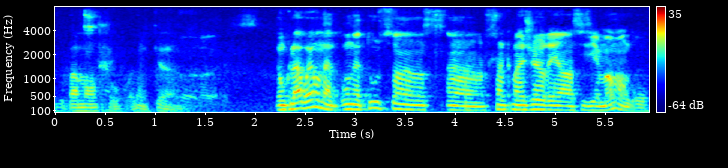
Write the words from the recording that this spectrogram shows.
il est pas manchot. Quoi. Donc, euh, donc là, ouais, on a, on a tous un, un 5 majeur et un 6 homme en gros.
